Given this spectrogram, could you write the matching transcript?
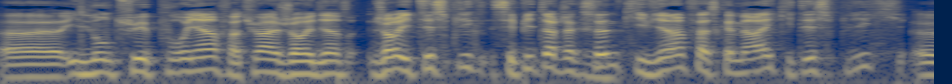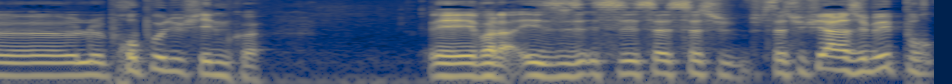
euh, ils l'ont tué pour rien. Enfin tu vois, genre il, genre, il t'explique, c'est Peter Jackson Mm. qui vient face caméra et qui t'explique euh, le propos du film quoi. Et voilà, et ça, ça su- ça suffit à résumer pour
